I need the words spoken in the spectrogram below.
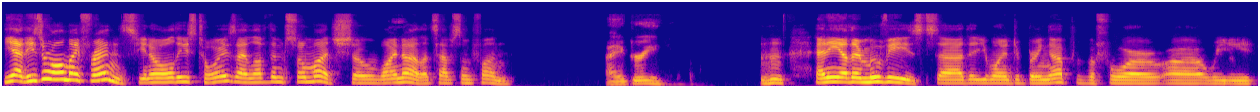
yeah, these are all my friends. You know, all these toys, I love them so much. So why not? Let's have some fun. I agree. Mm-hmm. Any other movies uh, that you wanted to bring up before uh, we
